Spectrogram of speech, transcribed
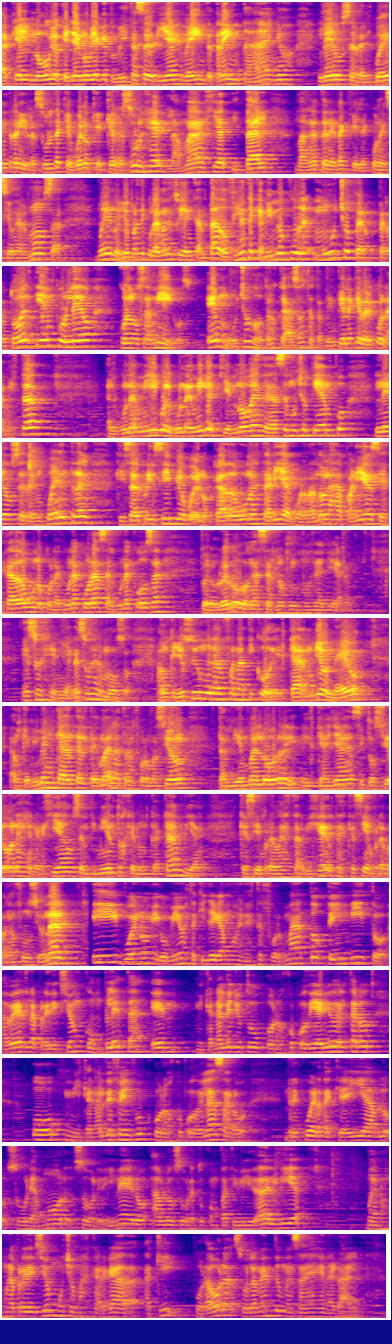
Aquel novio, aquella novia que tuviste hace 10, 20, 30 años, Leo se reencuentran y resulta que, bueno, que, que resurge la magia y tal, van a tener aquella conexión hermosa. Bueno, yo particularmente estoy encantado. Fíjate que a mí me ocurre mucho, pero, pero todo el tiempo leo con los amigos. En muchos otros casos esto también tiene que ver con la amistad algún amigo, alguna amiga, quien no ves desde hace mucho tiempo, Leo se reencuentran, quizá al principio, bueno, cada uno estaría guardando las apariencias, cada uno con alguna coraza, alguna cosa, pero luego van a ser los mismos de ayer. Eso es genial, eso es hermoso. Aunque yo soy un gran fanático del cambio, Leo, aunque a mí me encanta el tema de la transformación, también valoro el, el que haya situaciones, energías o sentimientos que nunca cambian que siempre van a estar vigentes, que siempre van a funcionar. Y bueno, amigo mío, hasta aquí llegamos en este formato. Te invito a ver la predicción completa en mi canal de YouTube Horóscopo Diario del Tarot o mi canal de Facebook Horóscopo de Lázaro. Recuerda que ahí hablo sobre amor, sobre dinero, hablo sobre tu compatibilidad del día. Bueno, es una predicción mucho más cargada. Aquí, por ahora, solamente un mensaje general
